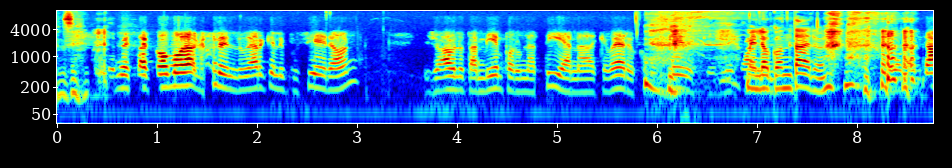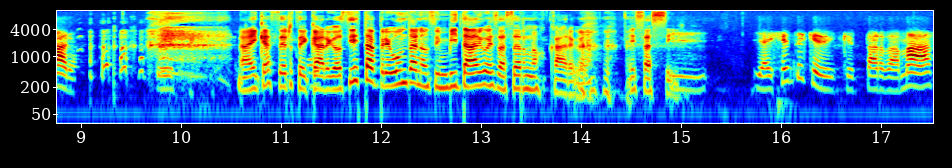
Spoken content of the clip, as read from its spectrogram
no está cómoda con el lugar que le pusieron. Yo hablo también por una tía, nada que ver, con ustedes. me, lo contaron. Me lo contaron. No, hay que hacerse cargo. Si esta pregunta nos invita a algo es hacernos cargo. Es así. Y, hay gente que, que tarda más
